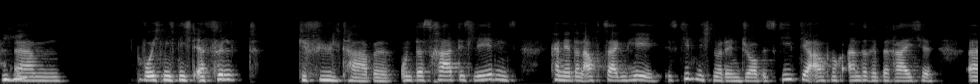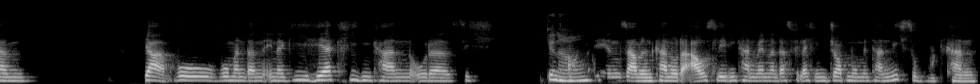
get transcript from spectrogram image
mhm. ähm, wo ich mich nicht erfüllt gefühlt habe. Und das Rad des Lebens kann ja dann auch zeigen, hey, es gibt nicht nur den Job, es gibt ja auch noch andere Bereiche, ähm, ja, wo, wo man dann Energie herkriegen kann oder sich genau. sammeln kann oder ausleben kann, wenn man das vielleicht im Job momentan nicht so gut kann,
